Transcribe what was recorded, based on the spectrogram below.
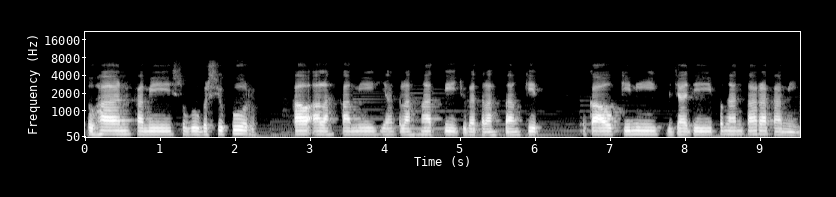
Tuhan, kami sungguh bersyukur Kau Allah kami yang telah mati juga telah bangkit. Engkau kini menjadi pengantara kami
